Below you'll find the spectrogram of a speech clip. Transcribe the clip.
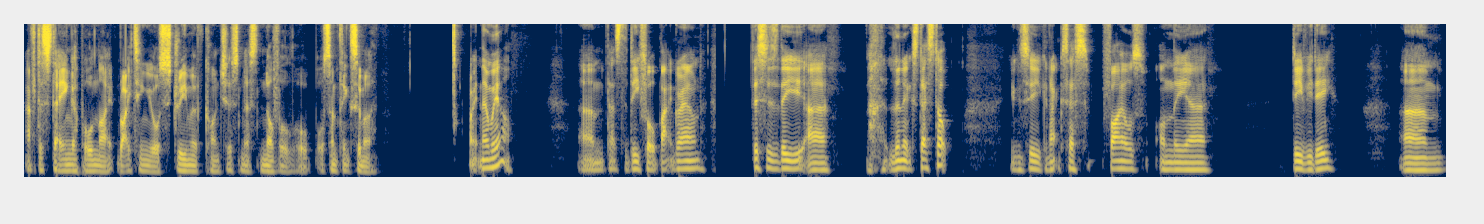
after staying up all night writing your stream of consciousness novel or, or something similar. Right, there we are. Um, that's the default background. This is the uh, Linux desktop. You can see you can access files on the uh, DVD. Um,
